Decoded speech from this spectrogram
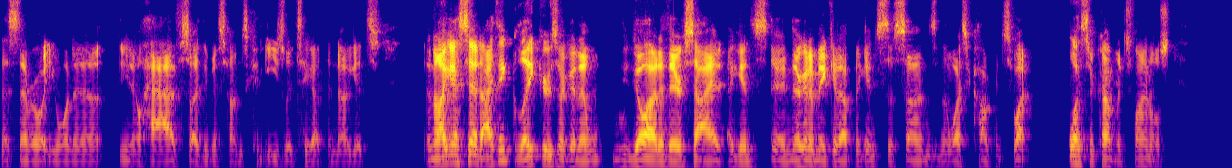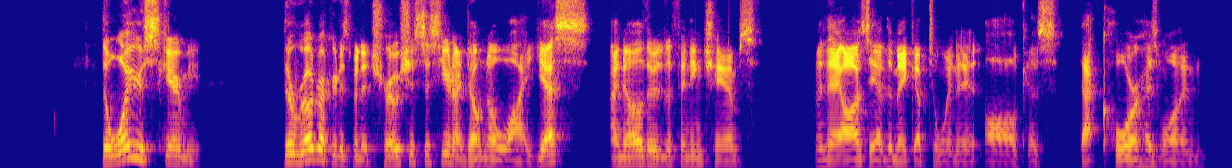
That's never what you want to, you know, have. So I think the Suns can easily take out the Nuggets. And like I said, I think Lakers are going to go out of their side against, and they're going to make it up against the Suns in the West Conference Western Conference Finals. The Warriors scare me. Their road record has been atrocious this year, and I don't know why. Yes, I know they're the defending champs, and they obviously have the makeup to win it all because that core has won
